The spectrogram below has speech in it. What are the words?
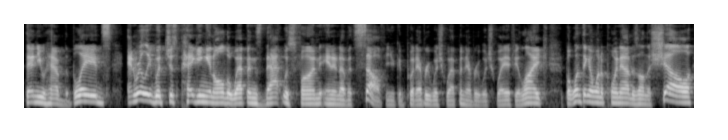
Then you have the blades, and really with just pegging in all the weapons, that was fun in and of itself. You can put every which weapon every which way if you like. But one thing I want to point out is on the shell,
